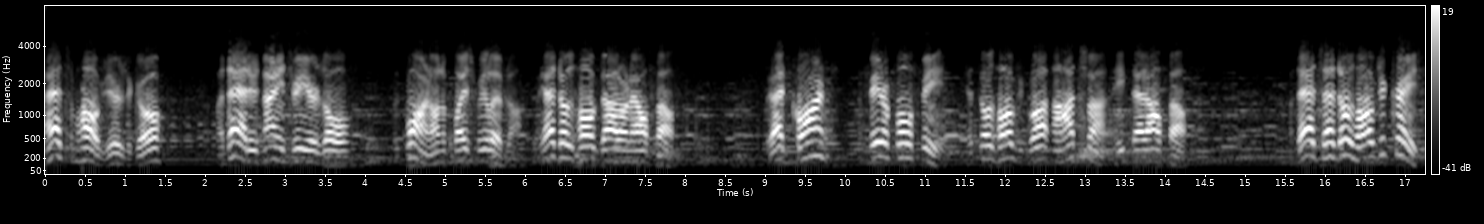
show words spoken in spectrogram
I had some hogs years ago. My dad, who's 93 years old, was born on the place we lived on. We had those hogs out on alfalfa. We had corn, the feeder full of feed. Get those hogs to go out in the hot sun, eat that alfalfa. My dad said those hogs are crazy.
